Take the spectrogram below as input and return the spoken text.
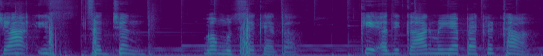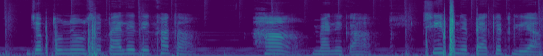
क्या इस सज्जन, वह मुझसे कहता, कि अधिकार में यह पैकेट था, जब तूने उसे पहले देखा था? हाँ मैंने कहा। चीफ ने पैकेट लिया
